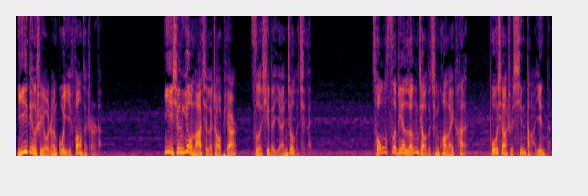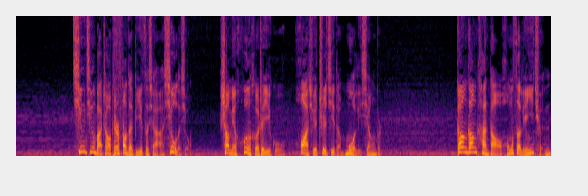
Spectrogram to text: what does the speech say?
一定是有人故意放在这儿的。易星又拿起了照片。仔细的研究了起来。从四边棱角的情况来看，不像是新打印的。轻轻把照片放在鼻子下嗅了嗅，上面混合着一股化学制剂的茉莉香味。刚刚看到红色连衣裙，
